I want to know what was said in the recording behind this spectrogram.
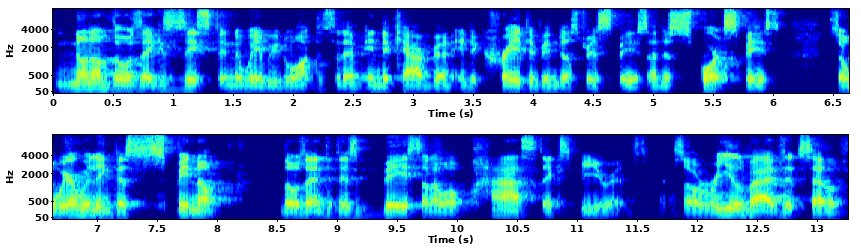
none of those exist in the way we'd want to see them in the Caribbean, in the creative industry space and the sports space. So we're willing to spin up those entities based on our past experience. So Real Vibes itself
